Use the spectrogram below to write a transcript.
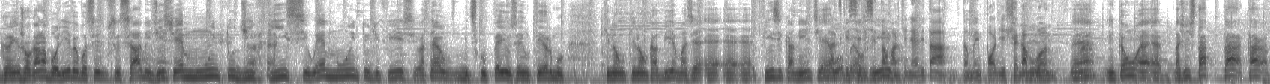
Ganha, jogar na Bolívia, vocês, vocês sabem disso, é muito difícil, é muito difícil. Até eu me desculpei, usei um termo que não, que não cabia, mas é, é- é- é- fisicamente é, Eu o- esqueci é de citar horrível. o Martinelli, tá, também pode chegar voando. É, então é, é, a gente está tá, tá,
